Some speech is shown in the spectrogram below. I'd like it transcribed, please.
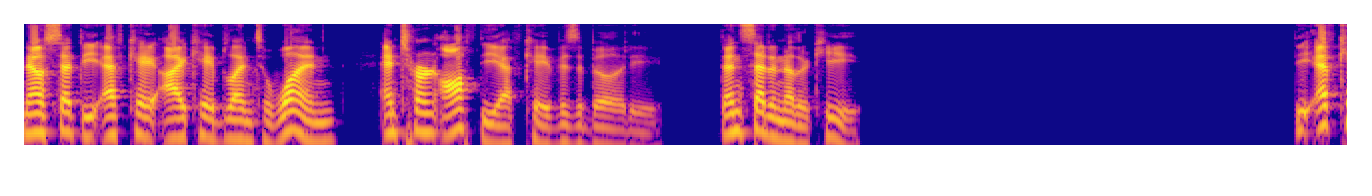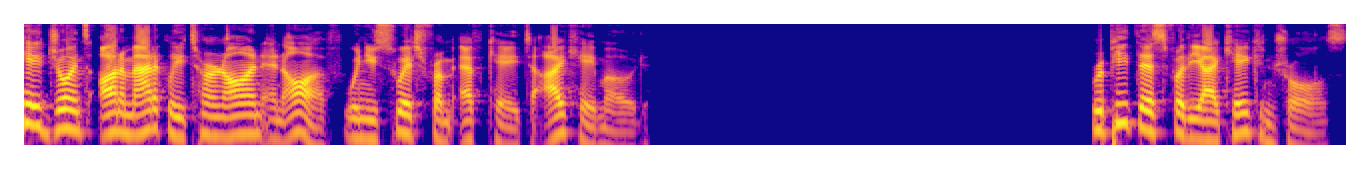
Now set the FK-IK blend to 1 and turn off the FK visibility, then set another key. The FK joints automatically turn on and off when you switch from FK to IK mode. Repeat this for the IK controls.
